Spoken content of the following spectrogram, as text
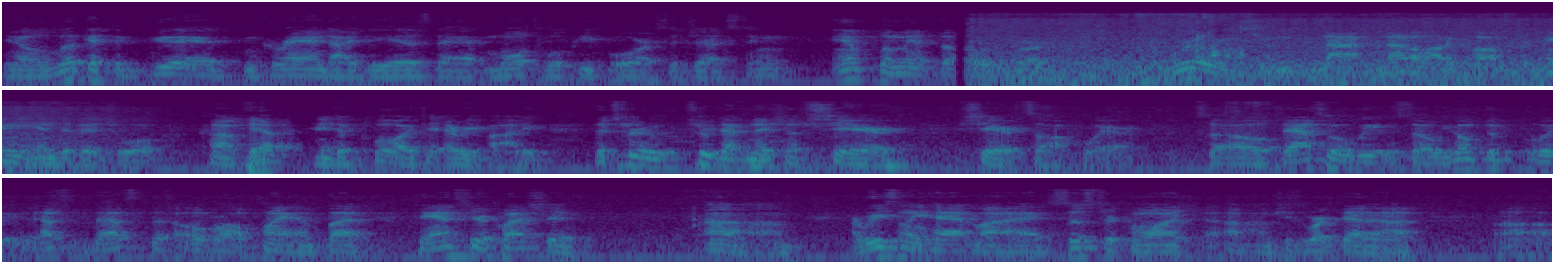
you know, look at the good and grand ideas that multiple people are suggesting, implement those for really cheap, not not a lot of cost for any individual company, Yep. and deploy to everybody. The true true definition of shared shared software. So that's what we. So we hope to. That's that's the overall plan. But to answer your question, um, I recently had my sister come on. Um, she's worked at a, uh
